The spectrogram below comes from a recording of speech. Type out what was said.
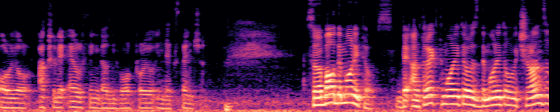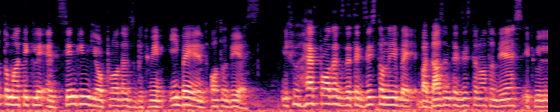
or your actually everything doesn't work for you in the extension. So about the monitors. The untracked monitor is the monitor which runs automatically and syncing your products between ebay and autods if you have products that exist on eBay but doesn't exist on AutoDS, it will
